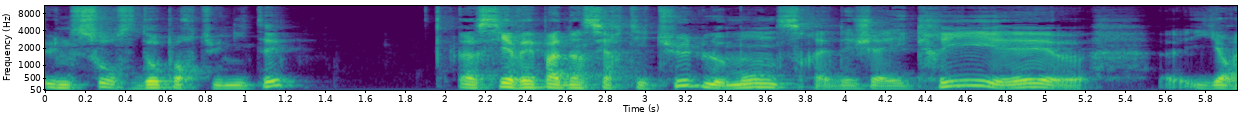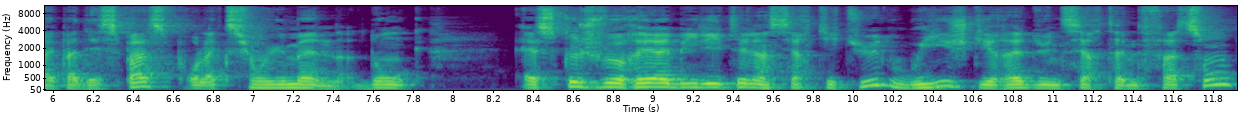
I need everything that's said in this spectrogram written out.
une source d'opportunité. S'il n'y avait pas d'incertitude, le monde serait déjà écrit et il n'y aurait pas d'espace pour l'action humaine. Donc, est-ce que je veux réhabiliter l'incertitude? Oui, je dirais d'une certaine façon.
